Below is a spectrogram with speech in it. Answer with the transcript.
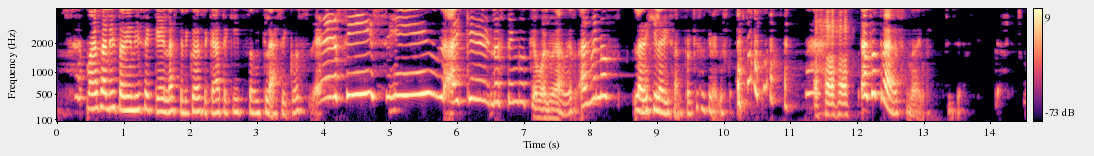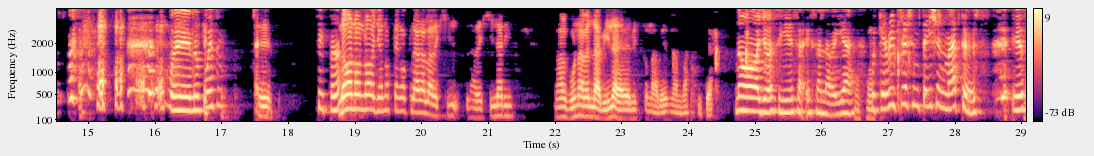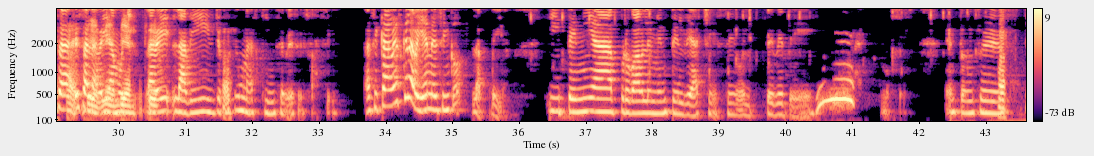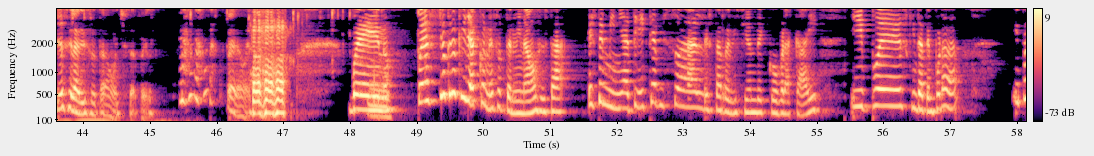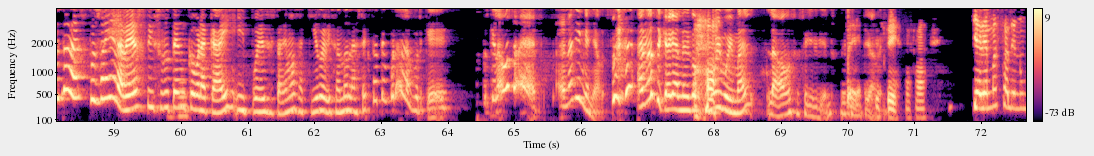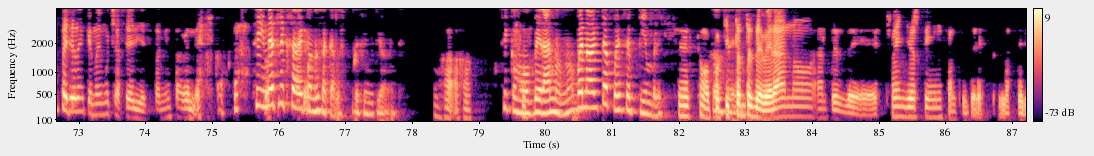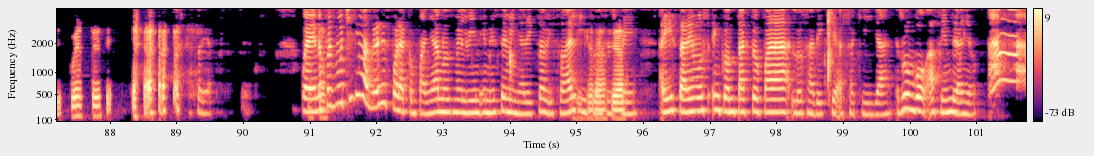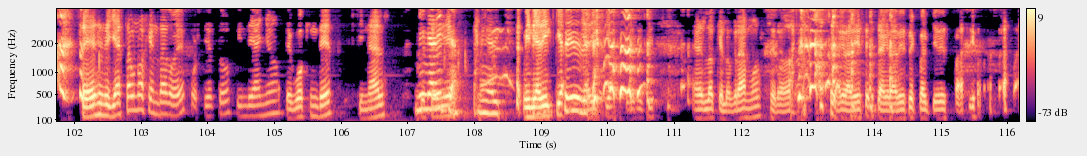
Marsalis también dice que las películas de Karate Kid son clásicos. Eh, sí, sí. Hay que. Las tengo que volver a ver. Al menos la de Hilary Swank, porque esa sí me gusta. Las otras, me da igual, sinceramente. Bueno, pues. Sí. Sí, perdón. No, no, no, yo no tengo clara la de, Hil- la de Hillary. No, alguna vez la vi, la he visto una vez nada más y ya. No, yo sí, esa, esa la veía. Porque representation matters. Y esa, esa la veía bien, mucho. bien, la, sí. vi, la vi, yo creo que unas 15 veces fácil. Así, cada vez que la veía en el 5, la veía. Y tenía probablemente el VHS o el DVD. No sé. Entonces, yo sí la disfrutaba mucho esa peli. Pero bueno. Bueno, pues yo creo que ya con eso terminamos esta, este miniatura visual, esta revisión de Cobra Kai. Y pues, quinta temporada. Y pues nada, pues vayan a ver, disfruten Cobra Kai y pues estaremos aquí revisando la sexta temporada porque, porque la vamos a ver. A nadie engañamos. a menos que hagan algo muy, muy mal, la vamos a seguir viendo, definitivamente. Sí, sí, ajá. Y además sale en un periodo en que no hay muchas series, también saben eso. Sí, Netflix sabe cuándo sacarla, definitivamente. Ajá, ajá. Sí, como verano, ¿no? Bueno, ahorita fue septiembre. Sí, es como poquito antes de verano, antes de Stranger Things, antes de las series fuertes, sí. Estoy de acuerdo. Bueno, pues muchísimas gracias por acompañarnos, Melvin, en este mini adicto visual y pues este ahí estaremos en contacto para los adictias aquí ya, rumbo a fin de año. Sí, sí, sí, ya está uno agendado, ¿eh? Por cierto, fin de año, The Walking Dead, final. Mini adictia, mini adictia. Mini adictia. Sí, sí, sí. Es lo que logramos, pero se agradece, se agradece cualquier espacio.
